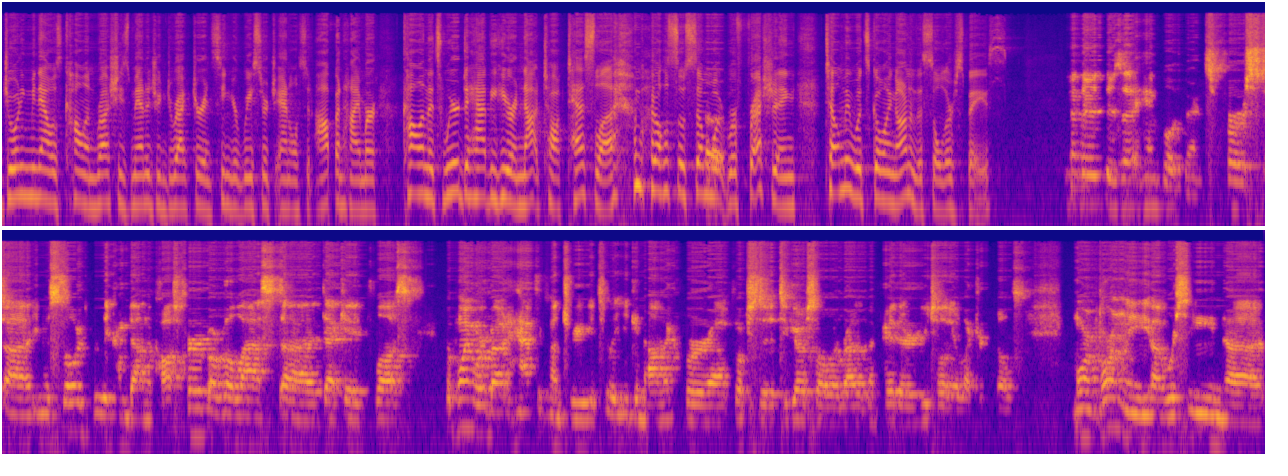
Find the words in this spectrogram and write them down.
Joining me now is Colin Rush. He's managing director and senior research analyst at Oppenheimer. Colin, it's weird to have you here and not talk Tesla, but also somewhat refreshing. Tell me what's going on in the solar space. You know, there, there's a handful of things. First, uh, you know, solar's really come down the cost curve over the last uh, decade plus. The point where about half the country, it's really economic for uh, folks to, to go solar rather than pay their utility electric bills. More importantly, uh, we're seeing uh,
